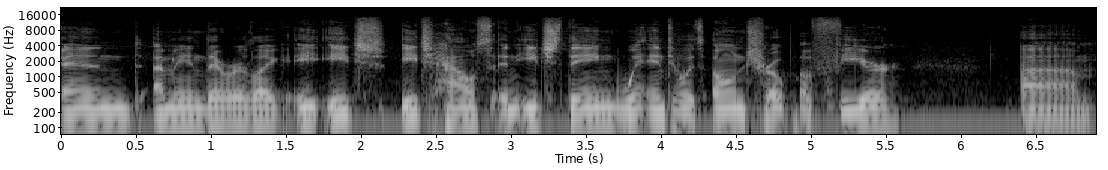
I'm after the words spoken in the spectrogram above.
and I mean there were like each each house and each thing went into its own trope of fear. Um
